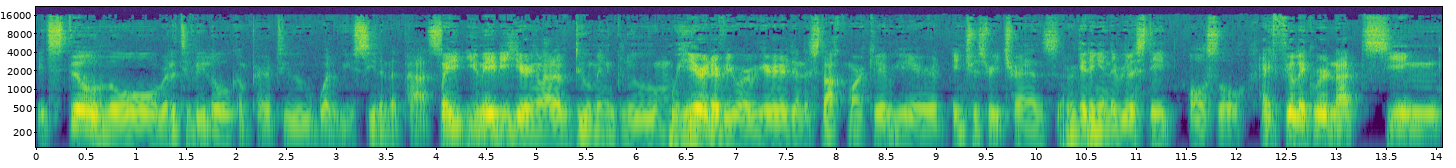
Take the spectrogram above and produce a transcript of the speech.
it's still low, relatively low compared to what we've seen in the past. You may be hearing a lot of doom and gloom. We hear it everywhere. We hear it in the stock market. We hear interest rate trends. We're getting in the real estate also. I feel like we're not seeing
